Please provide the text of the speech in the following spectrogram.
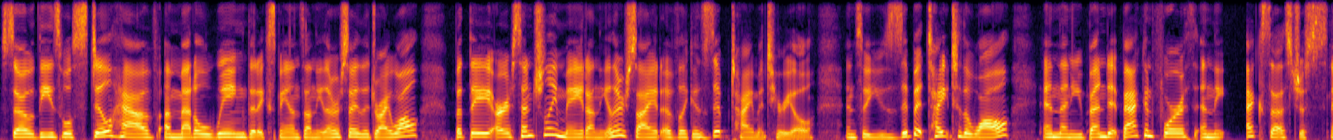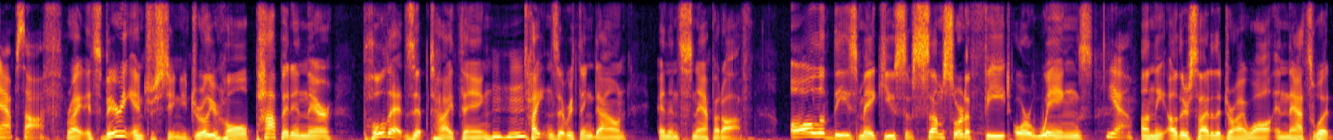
So these will still have a metal wing that expands on the other side of the drywall, but they are essentially made on the other side of like a zip tie material. And so you zip it tight to the wall and then you bend it back and forth, and the excess just snaps off. Right, it's very interesting. You drill your hole, pop it in there, pull that zip tie thing, Mm-hmm. tightens everything down, and then snap it off. All of these make use of some sort of feet or wings Yeah. on the other side of the drywall, and that's what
